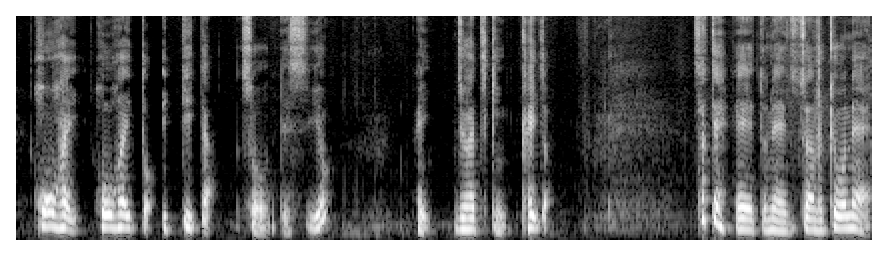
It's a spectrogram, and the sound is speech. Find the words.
「荒廃荒廃」と言っていたそうですよ。はい、18金解除。さて、えっ、ー、とね、実はあの今日ね、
